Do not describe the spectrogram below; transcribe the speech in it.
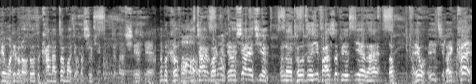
陪我这个老头子看了这么久的视频，真的谢谢。那么可否能加个关注，这样下一期我老头子一发视频你也来，能陪我一起来看一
